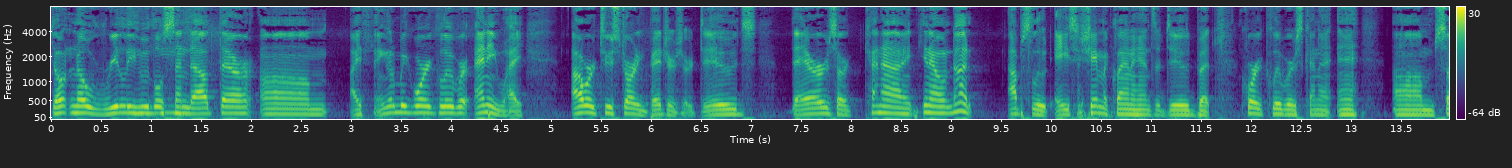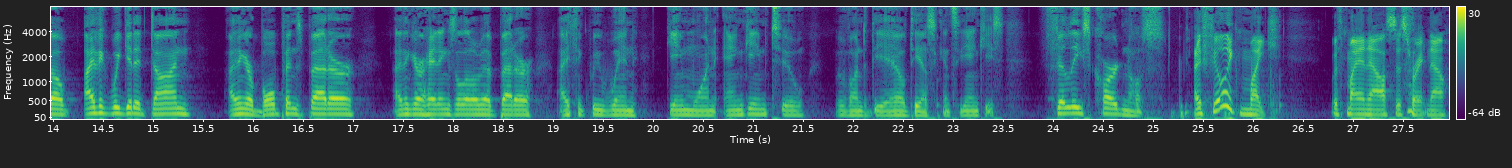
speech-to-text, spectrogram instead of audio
don't know really who they'll send out there. Um, I think it'll be Corey Kluber. Anyway, our two starting pitchers are dudes. Theirs are kind of, you know, not absolute aces. Shane McClanahan's a dude, but Corey Kluber's kind of eh. Um, so I think we get it done. I think our bullpen's better. I think our hitting's a little bit better. I think we win game one and game two. Move on to the ALDS against the Yankees. Phillies Cardinals. I feel like Mike with my analysis right now.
